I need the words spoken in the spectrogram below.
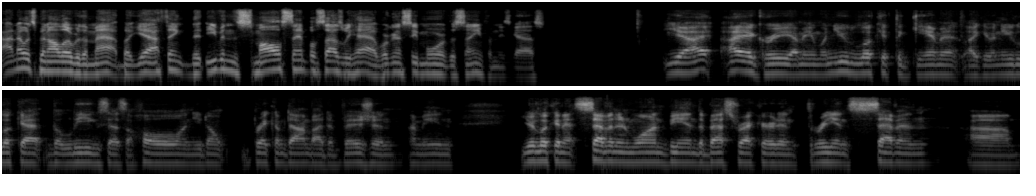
i know it's been all over the map but yeah i think that even the small sample size we have we're going to see more of the same from these guys. Yeah, I, I agree. I mean, when you look at the gamut, like when you look at the leagues as a whole and you don't break them down by division, I mean, you're looking at seven and one being the best record and three and seven um,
